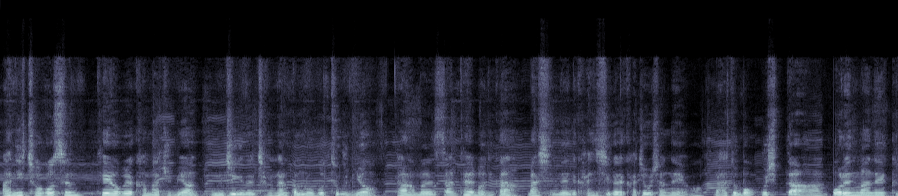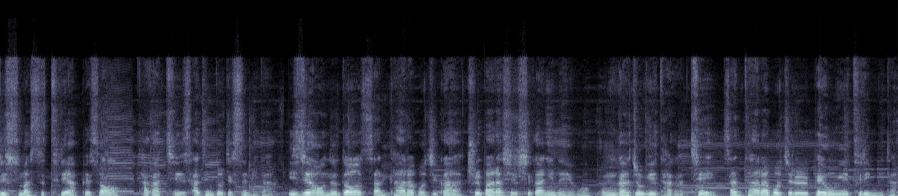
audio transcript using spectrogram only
아니, 저것은 태엽을 감아주면 움직이는 장난감 로봇이군요. 다음은 산타 할머니가 맛있는 간식을 가져오셨네요. 나도 먹고 싶다. 오랜만에 크리스마스 트리 앞에서 다 같이 사진도 찍습니다. 이제 어느덧 산타 할아버지가 출발하실 시간이네요. 온 가족이 다 같이 산타 할아버지를 배웅해 드립니다.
